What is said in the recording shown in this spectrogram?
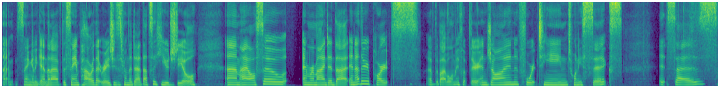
I'm saying it again that I have the same power that raised Jesus from the dead. That's a huge deal. Um, I also am reminded that in other parts of the Bible, let me flip there. In John 14 26, it says,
